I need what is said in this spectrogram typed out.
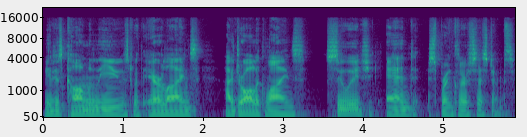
It is commonly used with airlines, hydraulic lines, sewage, and sprinkler systems.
